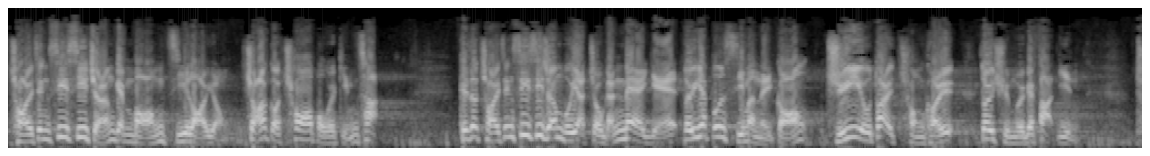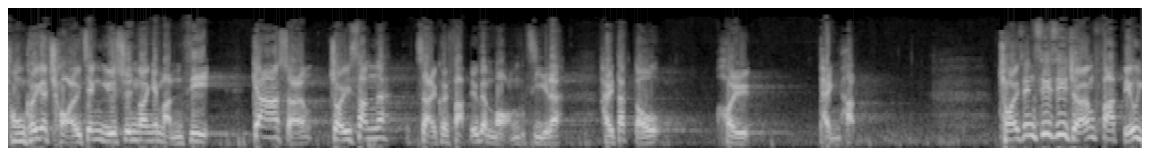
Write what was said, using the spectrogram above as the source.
財政司司長嘅網址內容作一個初步嘅檢測。其實財政司司長每日做緊咩嘢？對於一般市民嚟講，主要都係從佢對傳媒嘅發言，從佢嘅財政預算案嘅文字，加上最新呢，就係佢發表嘅網誌呢，係得到去評核。財政司司長發表完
